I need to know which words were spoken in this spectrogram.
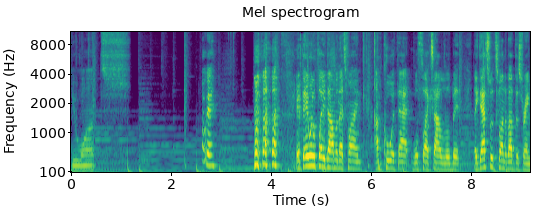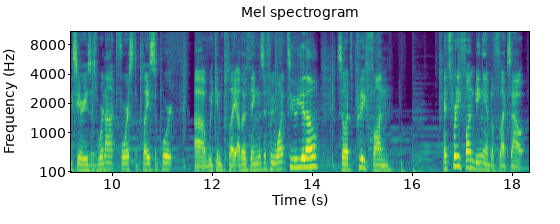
you want Okay. if they want to play Damba, that's fine. I'm cool with that. We'll flex out a little bit. Like that's what's fun about this rank series is we're not forced to play support. Uh, we can play other things if we want to, you know. So it's pretty fun. It's pretty fun being able to flex out.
